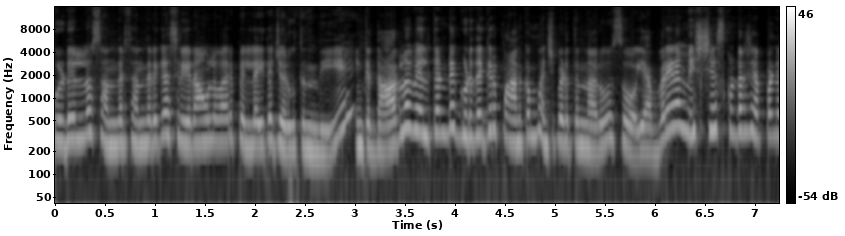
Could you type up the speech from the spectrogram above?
గుడిల్లో సందడి సందడిగా శ్రీరాముల వారి పెళ్ళి అయితే జరుగుతుంది. ఇంకా దారిలో వెళ్తుంటే గుడి దగ్గర పానకం పంచి పెడుతున్నారు. సో ఎవరైనా మిస్ చేసుకుంటారో చెప్పండి.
